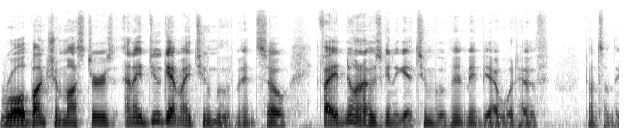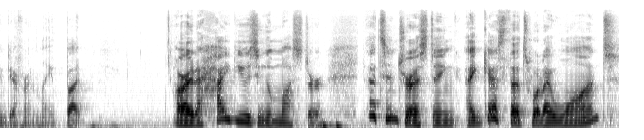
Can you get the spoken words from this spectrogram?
roll a bunch of musters, and I do get my two movement. So if I had known I was going to get two movement, maybe I would have done something differently. But all right, I hide using a muster. That's interesting. I guess that's what I want.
